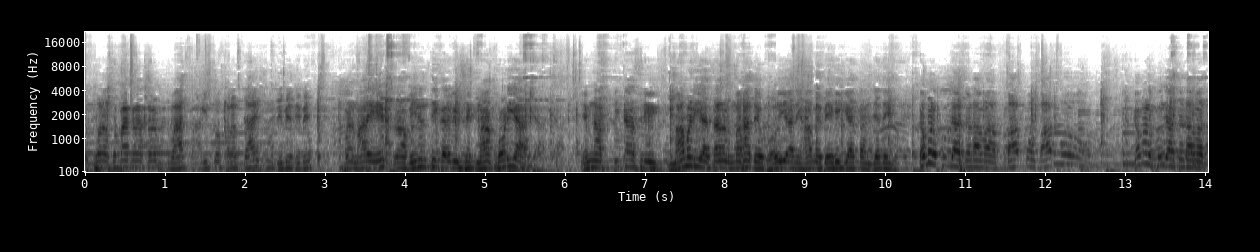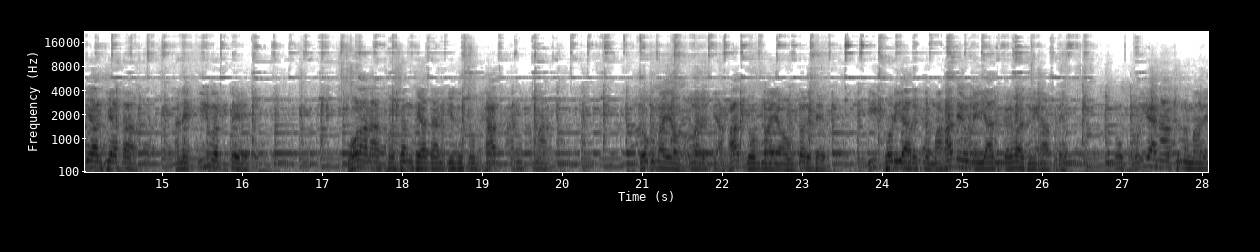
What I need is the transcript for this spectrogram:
થોડા સભાગૃહ તરફ વાત, ગીતો તરફ જાય ધીમે ધીમે. પણ મારે એક વિનંતી કરવી છે કે માં ખોડિયાર, એમના પિતાશ્રી મામડિયા તારણ મહાદેવ ભોળિયાની સામે બેહી ગયા હતા જદી કમળ પૂજા ચડાવવા બાપો બાપો, કમળ પૂજા ચડાવવા તૈયાર થયા હતા અને એ વખતે ભોળાનાથ પ્રસન્ન થયા હતા અને કીધું તું સાત રૂપમાં જોગમાયા તમારે ત્યાં હાથ જોગમાયા ઉતરશે. એ ખોડિયાર એટલે મહાદેવને યાદ કરવા જોઈએ આપણે. તો ભોળિયાનાથનું મારે.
